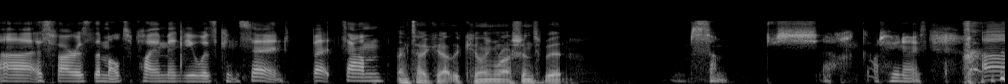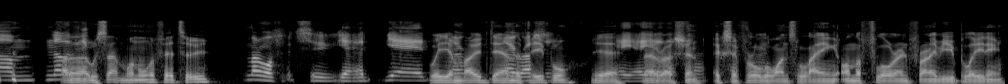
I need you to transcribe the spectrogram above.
uh, as far as the multiplayer menu was concerned. But um, And take out the killing Russians bit. some. Oh, God, who knows? Um, I another don't know. thing, Was that Modern Warfare 2? 2, yeah, yeah. Where you no- mowed down no the Russian. people? Yeah, Yeah, yeah, no yeah, Russian. right. Except for all the ones laying on the floor in front of you bleeding.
